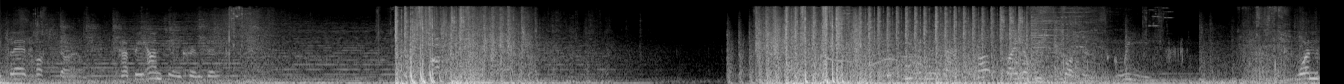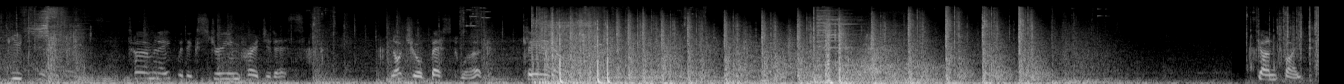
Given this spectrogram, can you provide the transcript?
Declared hostile. Happy hunting, Crimson. Evenly matched. Find a weak spot and squeeze. One fugitive. Terminate with extreme prejudice. Not your best work. Clean it up. Gunfight.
